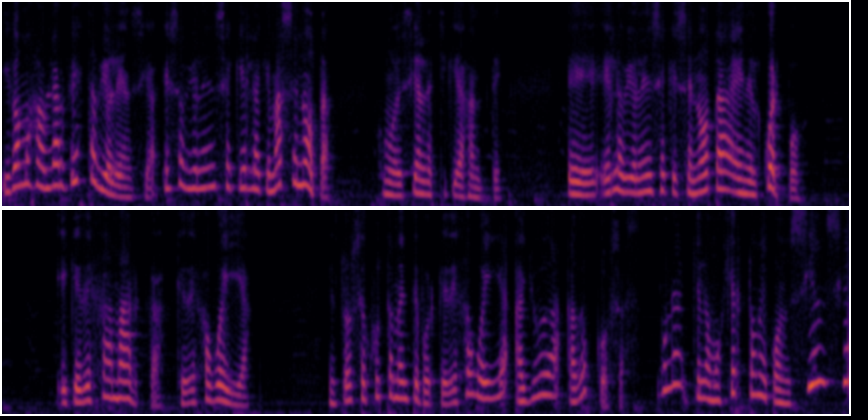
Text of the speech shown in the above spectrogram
Y vamos a hablar de esta violencia, esa violencia que es la que más se nota, como decían las chiquillas antes. Eh, es la violencia que se nota en el cuerpo y que deja marca, que deja huella. Entonces, justamente porque deja huella, ayuda a dos cosas. Una, que la mujer tome conciencia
